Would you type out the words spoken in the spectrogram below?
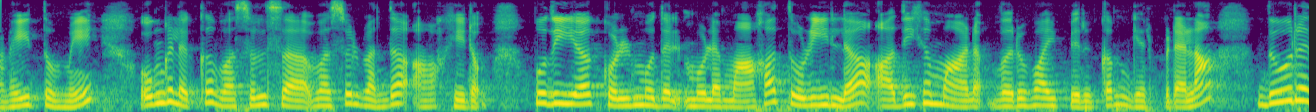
அனைத்துமே உங்களுக்கு வசூல் ச வசூல் வந்து ஆகிடும். புதிய கொள்முதல் மூலமாக தொழிலில் அதிகமான வருவாய் பெருக்கம் ஏற்படலாம். தூர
